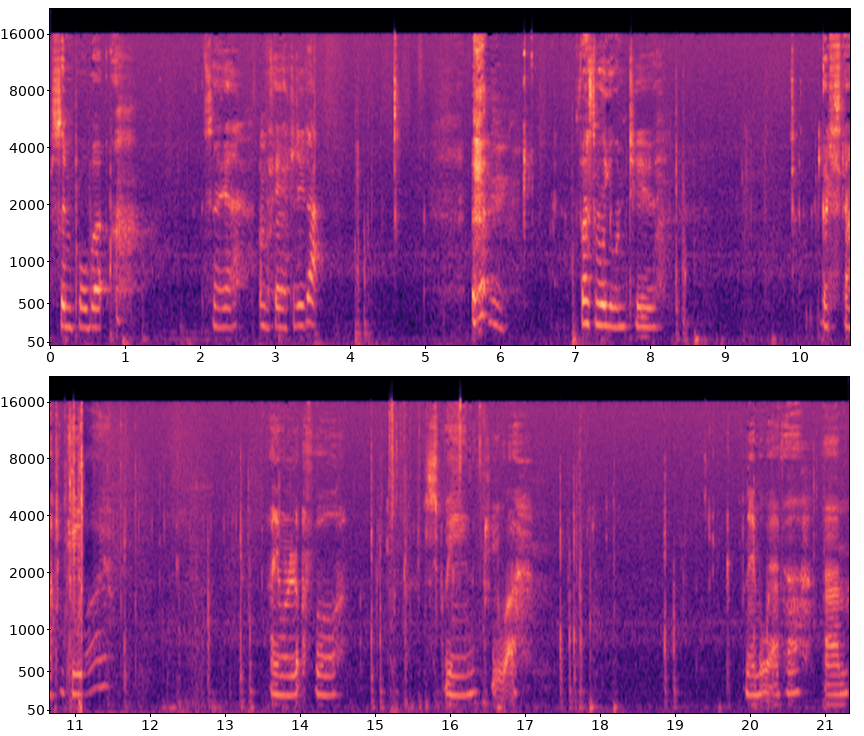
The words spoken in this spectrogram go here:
Simple, but so yeah, I'm gonna how to do that. First of all, you want to go to Starter GUI, and you want to look for screen GUI. Name or whatever. Um,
